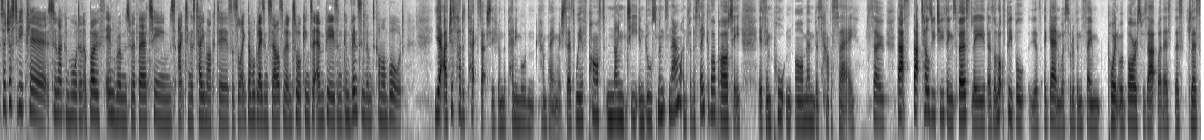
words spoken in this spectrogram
So just to be clear, Sunak and Mordaunt are both in rooms with their teams, acting as telemarketers, as like double glazing salesmen, talking to MPs and convincing them to come on board. Yeah, I've just had a text actually from the Penny Mordaunt campaign, which says we have passed 90 endorsements now, and for the sake of our party, it's important our members have a say. So that's that tells you two things. Firstly, there's a lot of people. Again, we're sort of in the same point where Boris was at, where there's there's there's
